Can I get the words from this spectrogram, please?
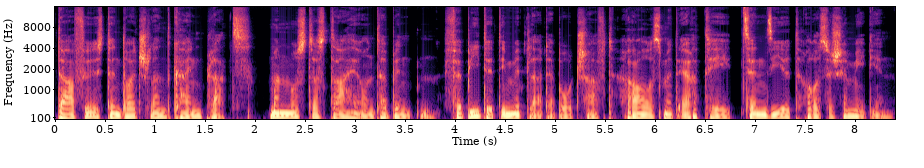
Dafür ist in Deutschland kein Platz. Man muss das daher unterbinden, verbietet die Mittler der Botschaft, raus mit RT, zensiert russische Medien.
